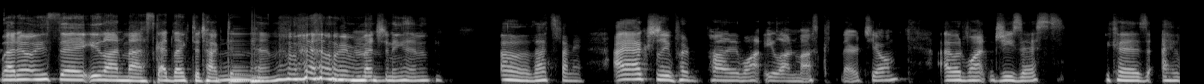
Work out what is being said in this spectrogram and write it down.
why don't we say Elon Musk? I'd like to talk to Mm. him. We're Mhm. mentioning him. Oh, that's funny. I actually would probably want Elon Musk there too. I would want Jesus because I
